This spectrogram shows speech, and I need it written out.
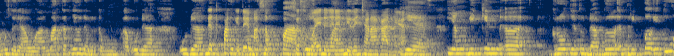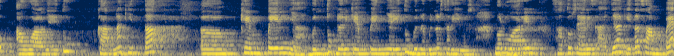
bagus dari awal, marketnya udah berkembang, uh, udah udah udah tepat gitu ya masuk tepat, sesuai dengan yang direncanakan ya. Yes, yang bikin uh, growthnya tuh double and triple itu awalnya itu karena kita um, bentuk dari campaignnya itu bener-bener serius. Ngeluarin satu series aja kita sampai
